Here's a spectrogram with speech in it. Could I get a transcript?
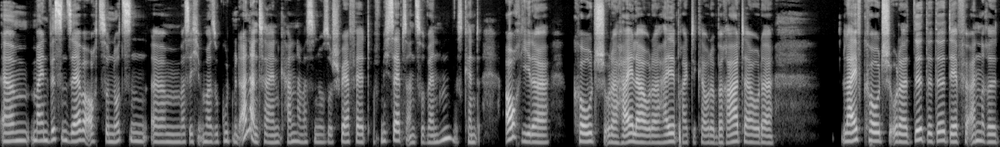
ähm, mein Wissen selber auch zu nutzen, ähm, was ich immer so gut mit anderen teilen kann, was nur so schwer fällt, auf mich selbst anzuwenden. Das kennt auch jeder Coach oder Heiler oder Heilpraktiker oder Berater oder Life Coach oder der für andere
